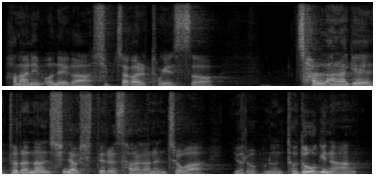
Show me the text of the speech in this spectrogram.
하나님 은혜가 십자가를 통해서 찬란하게 드러난 신약 시대를 살아가는 저와 여러분은 더더욱이나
